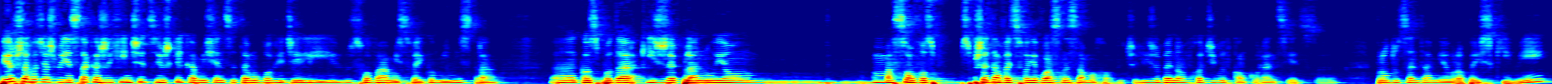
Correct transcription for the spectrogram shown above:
Pierwsza chociażby jest taka, że Chińczycy już kilka miesięcy temu powiedzieli słowami swojego ministra e, gospodarki, że planują masowo sprzedawać swoje własne samochody, czyli że będą wchodziły w konkurencję z producentami europejskimi.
